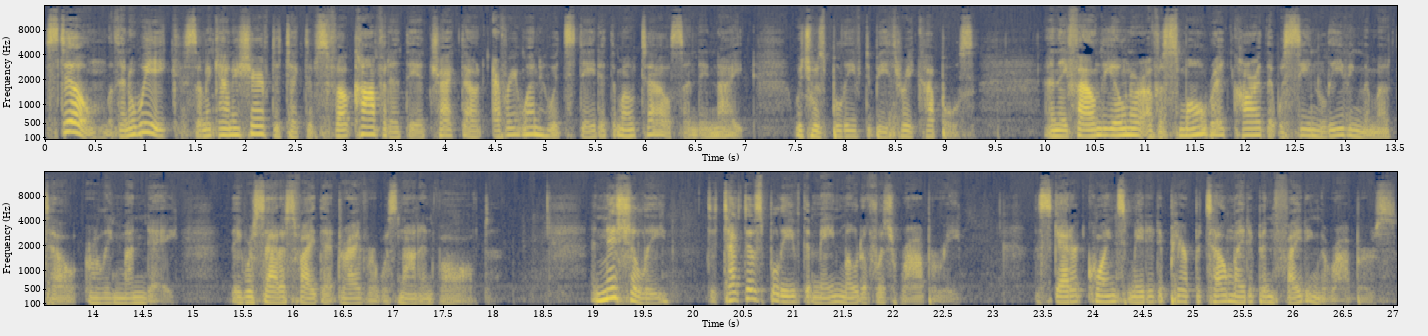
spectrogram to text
Still, within a week, Summit County Sheriff detectives felt confident they had tracked down everyone who had stayed at the motel Sunday night, which was believed to be three couples. And they found the owner of a small red car that was seen leaving the motel early Monday. They were satisfied that driver was not involved. Initially, detectives believed the main motive was robbery. The scattered coins made it appear Patel might have been fighting the robbers.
